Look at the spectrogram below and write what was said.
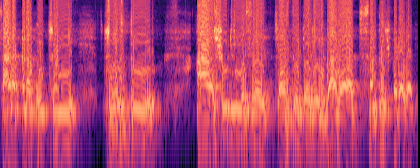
సార్ అక్కడ కూర్చొని చూస్తూ ఆ షూటింగ్ చేస్తుంటే నేను బాగా సంతోషపడేవాడి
